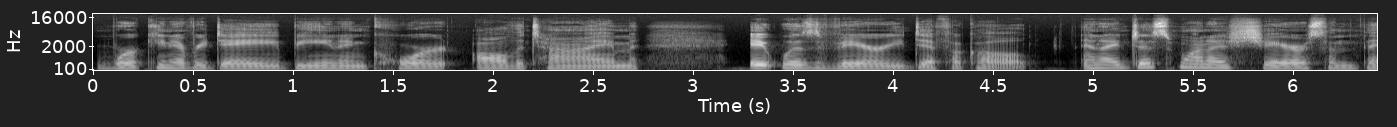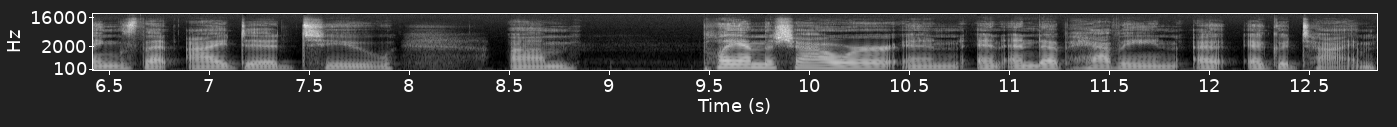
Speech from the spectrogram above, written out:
working every day, being in court all the time, it was very difficult. And I just want to share some things that I did to um, plan the shower and, and end up having a, a good time.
